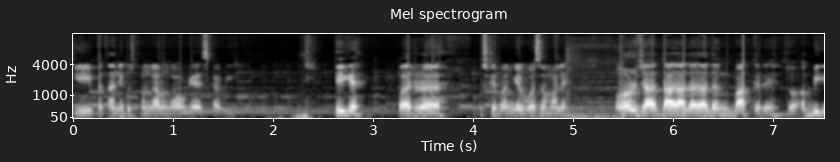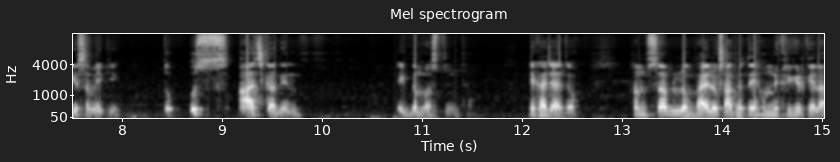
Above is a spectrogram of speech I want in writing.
कि पता नहीं कुछ पंगा पंगा हो गया इसका भी। ठीक है, पर उसके पंगे वो संभाले। और ज़्यादा ज़्यादा ज़्यादा बात करें तो अभी के समय की तो उस आज का दिन एकदम मस्त दिन था। देखा जाए तो। हम सब लोग, भाई लोग साथ में थे, हमने क्रिकेट खेला।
